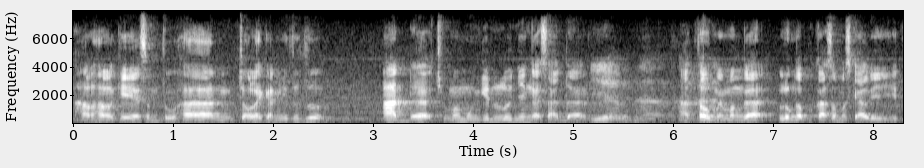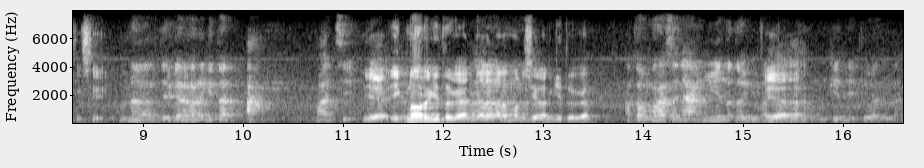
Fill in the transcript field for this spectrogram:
hal-hal kayak sentuhan, colekan gitu tuh ada, cuma mungkin lu nya nggak sadar iya benar atau memang nggak lu nggak peka sama sekali gitu sih. benar jadi kadang-kadang kita ah apaan sih Ya ignore gitu kan, Ah. kadang-kadang manusia kan gitu kan. atau ngerasanya angin atau gimana Iya. mungkin itu adalah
